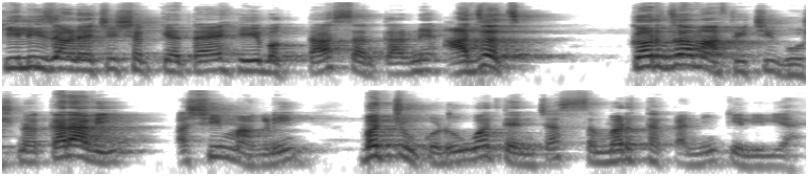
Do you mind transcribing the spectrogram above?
केली जाण्याची शक्यता आहे. हे बघता सरकारने आजच कर्जमाफीची घोषणा करावी अशी मागणी बच्चू कडू व त्यांच्या समर्थकांनी केलेली आहे.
